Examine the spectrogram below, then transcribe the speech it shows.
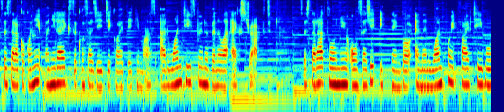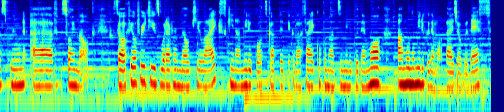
そしたらここにバニラエキス小さじ1加えていきます。Add 1 teaspoon of vanilla extract. そしたら豆乳大さじ1.5 and then 1.5 tablespoon of soy milk. So feel free to use whatever milk you like. 好きなミルクを使っていってください。ココナッツミルクでもアーモンドミルクでも大丈夫です。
